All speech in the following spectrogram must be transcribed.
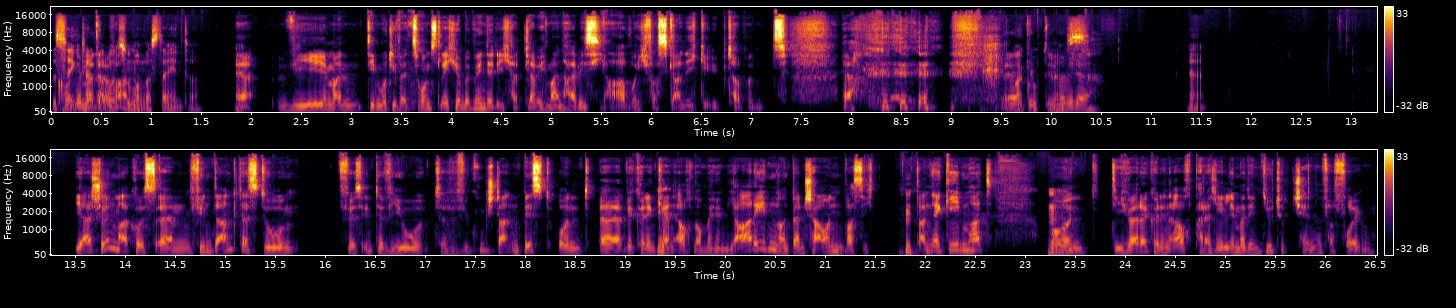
das hängt halt ab und zu mal was dahinter. Ja, wie man die Motivationslöcher überwindet. Ich hatte, glaube ich, mal ein halbes Jahr, wo ich fast gar nicht geübt habe und ja, äh, gibt immer wieder. Ja, schön, Markus. Ähm, vielen Dank, dass du fürs Interview zur Verfügung gestanden bist und äh, wir können ja. gerne auch noch mal im Jahr reden und dann schauen, was sich dann ergeben hat. Mhm. Und die Hörer können auch parallel immer den YouTube-Channel verfolgen,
